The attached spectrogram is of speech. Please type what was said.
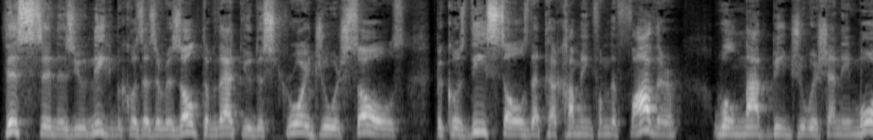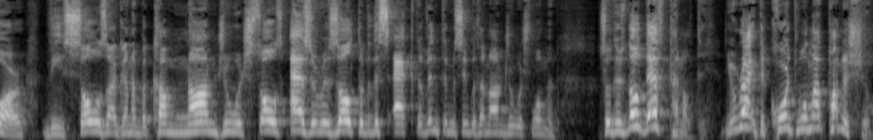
This sin is unique because as a result of that you destroy Jewish souls because these souls that are coming from the Father will not be Jewish anymore. These souls are going to become non-Jewish souls as a result of this act of intimacy with a non-Jewish woman. So there's no death penalty. You're right. The court will not punish you.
